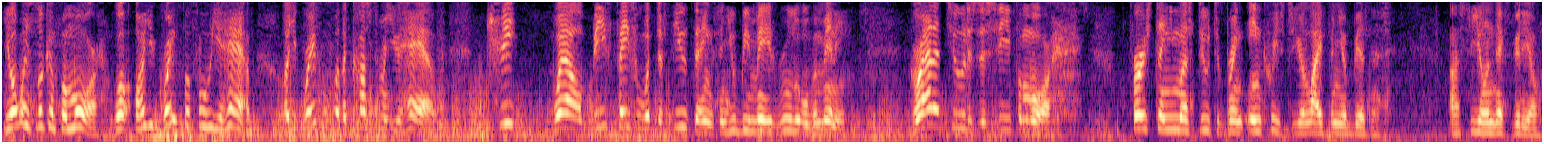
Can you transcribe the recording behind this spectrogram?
you're always looking for more? Well, are you grateful for who you have? Are you grateful for the customer you have? Treat well, be faithful with the few things, and you'll be made ruler over many. Gratitude is the seed for more. First thing you must do to bring increase to your life and your business. I'll see you on the next video.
